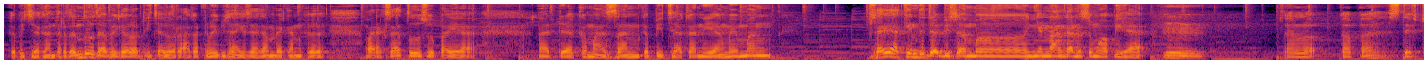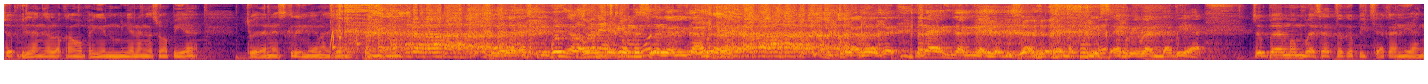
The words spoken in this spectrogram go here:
kebijakan tertentu tapi kalau di jalur akademik misalnya saya sampaikan ke Warek satu supaya ada kemasan kebijakan yang memang saya yakin tidak bisa menyenangkan semua pihak Hmm. kalau apa Steve Jobs bilang kalau kamu pengen menyenangkan semua pihak jualan es krim ya mas ya. jualan es krim pun kalau Jualan orang es krim pun. nggak bisa. Kita nggak bisa please everyone tapi ya coba membuat satu kebijakan yang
